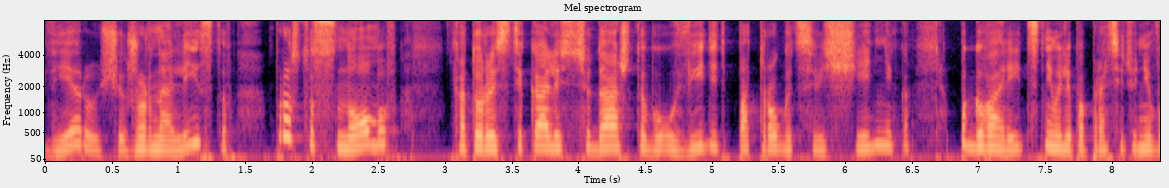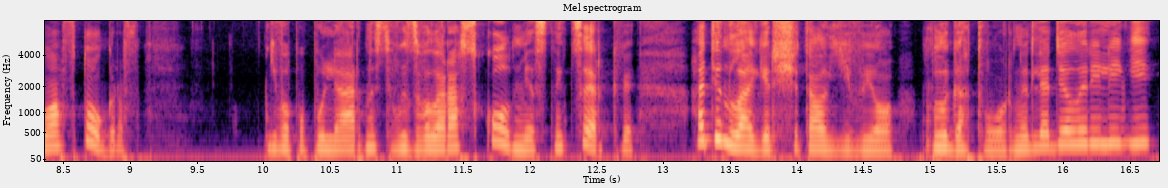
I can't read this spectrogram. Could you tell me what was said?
верующих, журналистов, просто снобов, которые стекались сюда, чтобы увидеть, потрогать священника, поговорить с ним или попросить у него автограф. Его популярность вызвала раскол местной церкви. Один лагерь считал ее благотворной для дела религии,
